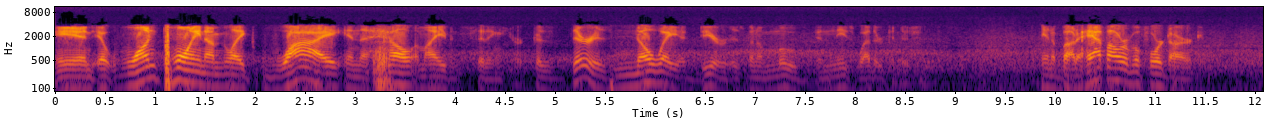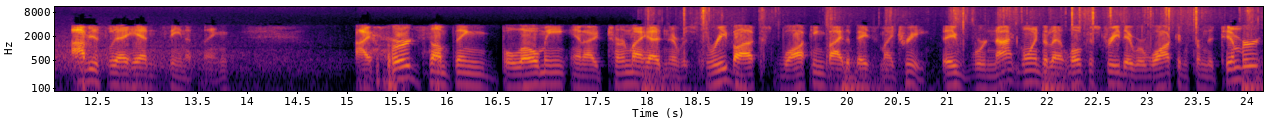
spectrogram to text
And at one point, I'm like, why in the hell am I even sitting here? Because there is no way a deer is going to move in these weather conditions. And about a half hour before dark, obviously I hadn't seen a thing. I heard something below me, and I turned my head, and there was three bucks walking by the base of my tree. They were not going to that locust tree. They were walking from the timber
